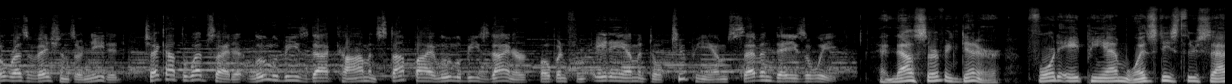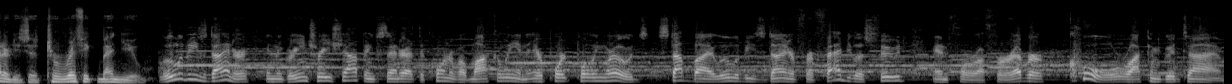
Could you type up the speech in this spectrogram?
reservations are needed. Check out the website at lulabees.com and stop by Lulabee's Diner, open from 8 a.m. until 2 p.m., seven days a week. And now serving dinner 4 to 8 p.m. Wednesdays through Saturdays. A terrific menu. Lulabee's Diner in the Green Tree Shopping Center at the corner of Immokalee and Airport Pulling Roads. Stop by Lulabee's Diner for fabulous food and for a forever cool rockin' good time.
